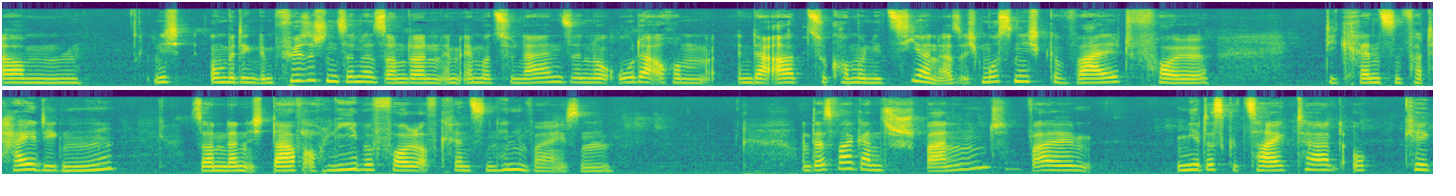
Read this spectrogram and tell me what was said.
ähm, nicht unbedingt im physischen Sinne, sondern im emotionalen Sinne oder auch im, in der Art zu kommunizieren. Also ich muss nicht gewaltvoll die Grenzen verteidigen, sondern ich darf auch liebevoll auf Grenzen hinweisen. Und das war ganz spannend, weil mir das gezeigt hat, okay,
